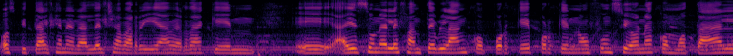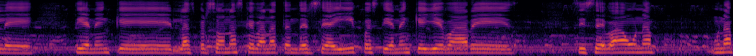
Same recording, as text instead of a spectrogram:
Hospital General del Chavarría, ¿verdad? Que eh, es un elefante blanco. ¿Por qué? Porque no funciona como tal. eh, tienen que, las personas que van a atenderse ahí, pues tienen que llevar, si se va una, una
